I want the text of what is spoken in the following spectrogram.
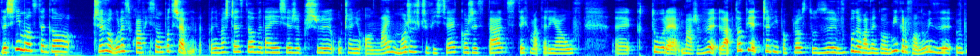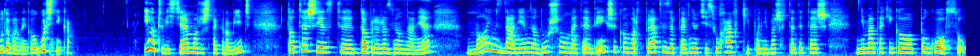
Zacznijmy od tego, czy w ogóle słuchawki są potrzebne, ponieważ często wydaje się, że przy uczeniu online możesz rzeczywiście korzystać z tych materiałów, e, które masz w laptopie, czyli po prostu z wbudowanego mikrofonu i z wbudowanego głośnika. I oczywiście możesz tak robić. To też jest e, dobre rozwiązanie. Moim zdaniem na dłuższą metę większy komfort pracy zapewnią Ci słuchawki, ponieważ wtedy też nie ma takiego pogłosu.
